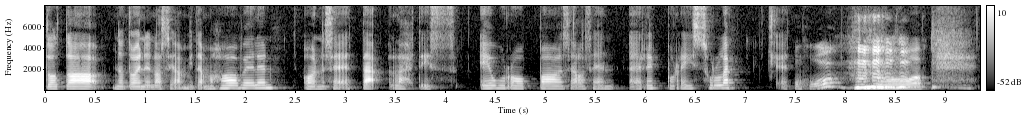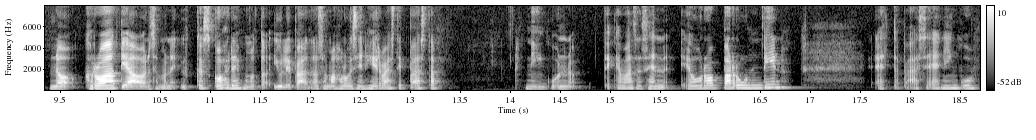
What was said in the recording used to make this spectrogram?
Tota, no toinen asia, mitä mä haaveilen, on se, että lähtis Eurooppaan sellaiseen reppureissulle. Et, Oho. joo. No, Kroatia on semmoinen ykköskohde, mutta ylipäätänsä mä haluaisin hirveästi päästä niin kun, tekemään se sen Eurooppa-rundin, että pääsee niin kun,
